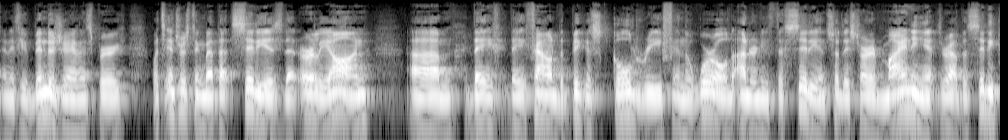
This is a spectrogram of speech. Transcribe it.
and if you've been to Johannesburg, what's interesting about that city is that early on, um, they, they found the biggest gold reef in the world underneath the city. And so they started mining it throughout the city.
